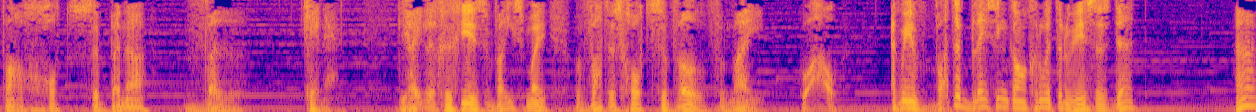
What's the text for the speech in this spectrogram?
van God se wil. Ken ek. Die Heilige Gees wys my wat is God se wil vir my. Wow. Ek meen wat 'n blessing kan groter wees as dit? Hæ? Huh?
